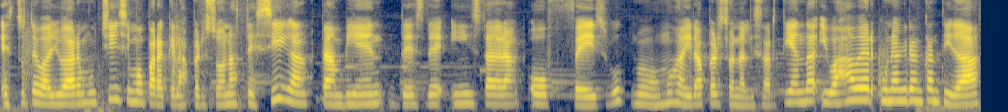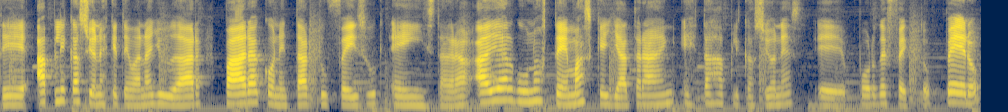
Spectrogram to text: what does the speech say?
Esto te va a ayudar muchísimo para que las personas te sigan también desde Instagram o Facebook. Vamos a ir a personalizar tienda y vas a ver una gran cantidad de aplicaciones que te van a ayudar para conectar tu Facebook e Instagram. Hay algunos temas que ya traen aplicaciones eh, por defecto, pero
